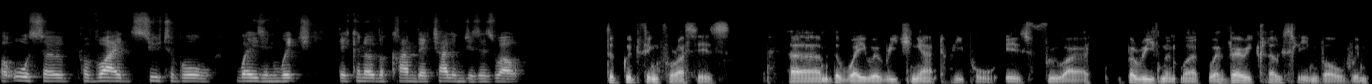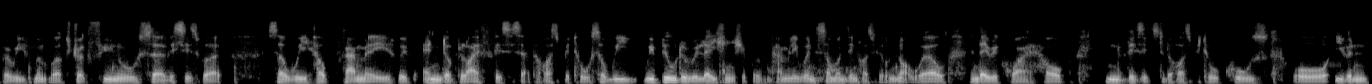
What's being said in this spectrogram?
but also provide suitable ways in which they can overcome their challenges as well? The good thing for us is um, the way we're reaching out to people is through our bereavement work. We're very closely involved in bereavement work, stroke funeral services work. So we help families with end of life visits at the hospital. So we we build a relationship with a family when someone's in hospital not well and they require help in visits to the hospital, calls, or even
